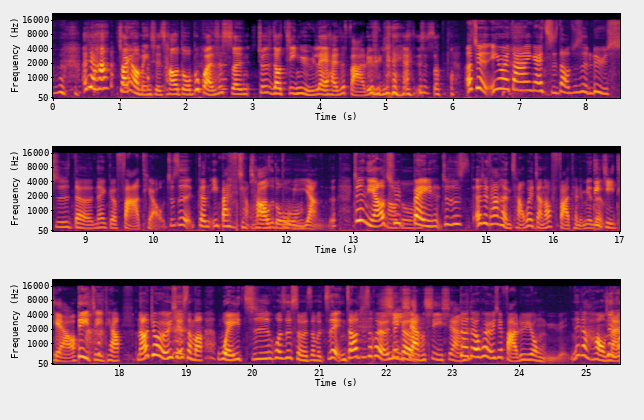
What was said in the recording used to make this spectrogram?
而且他专有名词超多，不管是生就是叫金鱼类，还是法律类，还是什么。而且因为大家应该知道，就是律师的那个法条，就是跟一般讲话是不一样的。就是你要去背，就是而且他很常会讲到法条里面的第几条，第几条，然后就有一些什么为之或是什么什么之类，你知道，就是会有那个细项细项，对对，会有一些法律用语，那个好难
